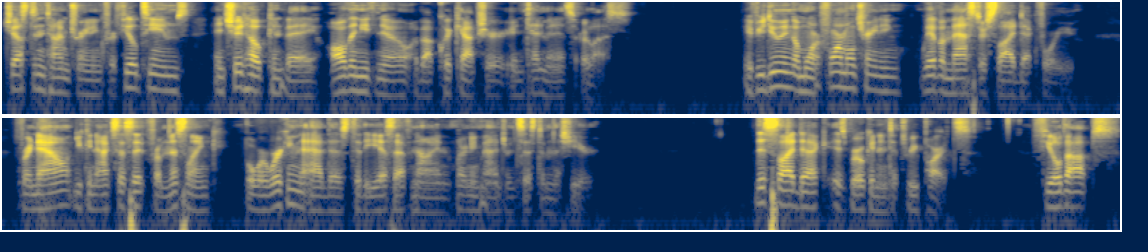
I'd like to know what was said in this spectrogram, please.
just-in-time training for field teams and should help convey all they need to know about Quick Capture in 10 minutes or less. If you're doing a more formal training, we have a master slide deck for you. For now, you can access it from this link, but we're working to add this to the ESF9 Learning Management System this year. This slide deck is broken into three parts, field ops,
